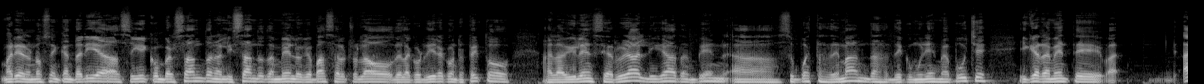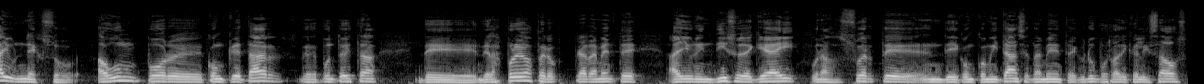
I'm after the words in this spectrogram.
Mariano, nos encantaría seguir conversando, analizando también lo que pasa al otro lado de la cordillera con respecto a la violencia rural, ligada también a supuestas demandas de comunidades mapuche, y claramente ah, hay un nexo, aún por eh, concretar desde el punto de vista de, de las pruebas, pero claramente hay un indicio de que hay una suerte de concomitancia también entre grupos radicalizados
